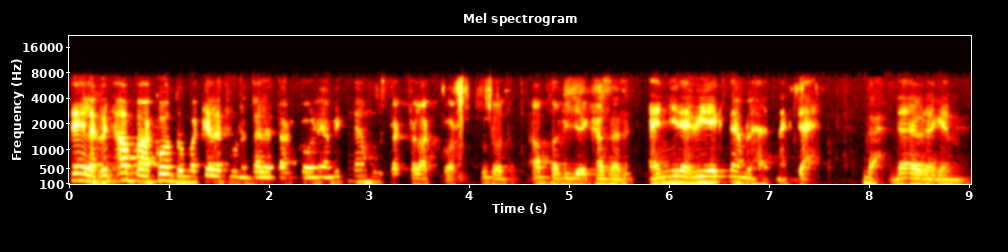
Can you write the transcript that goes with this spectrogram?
Tényleg, hogy abba a kondomba kellett volna beletankolni, amit nem húztak fel akkor. Tudod, abba vigyék haza. Ennyire hülyék nem lehetnek, de. De. De öregem.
